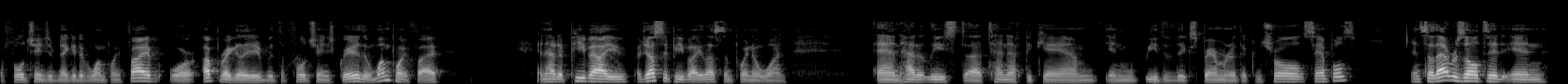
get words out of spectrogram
a fold change of negative 1.5 or upregulated with a fold change greater than 1.5 and had a p-value, adjusted p-value less than 0.01 and had at least uh, 10 FPKM in either the experiment or the control samples. And so that resulted in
